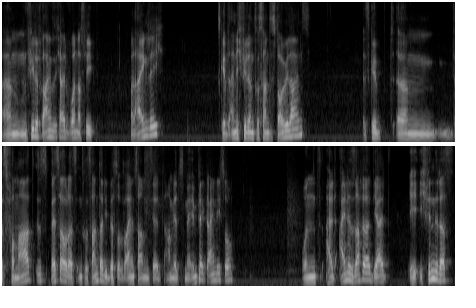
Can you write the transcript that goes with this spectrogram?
Ähm, viele fragen sich halt, woran das liegt. Weil eigentlich, es gibt eigentlich viele interessante Storylines, es gibt, ähm, das Format ist besser oder ist interessanter. Die Best of Eins haben, haben jetzt mehr Impact eigentlich so. Und halt eine Sache, die halt, ich finde das,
